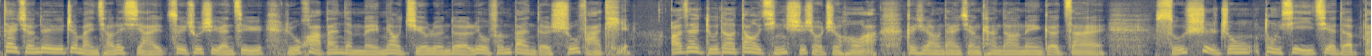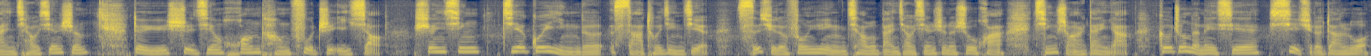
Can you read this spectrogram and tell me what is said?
戴荃对于郑板桥的喜爱，最初是源自于如画般的美妙绝伦的六分半的书法体。而在读到《道情十首》之后啊，更是让戴荃看到那个在俗世中洞悉一切的板桥先生，对于世间荒唐付之一笑，身心皆归隐的洒脱境界。词曲的风韵恰如板桥先生的书画，清爽而淡雅。歌中的那些戏曲的段落，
